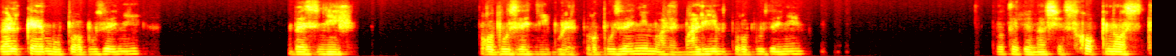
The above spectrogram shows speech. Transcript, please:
velkému probuzení. Bez nich probuzení bude probuzením, ale malým probuzením, protože naše schopnost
